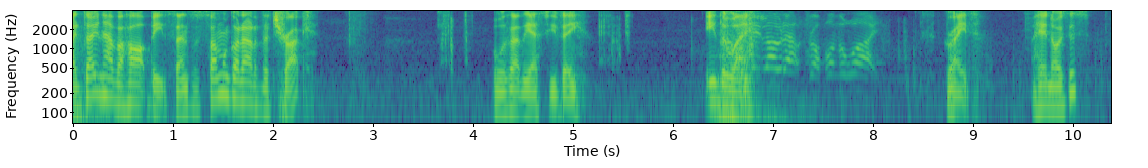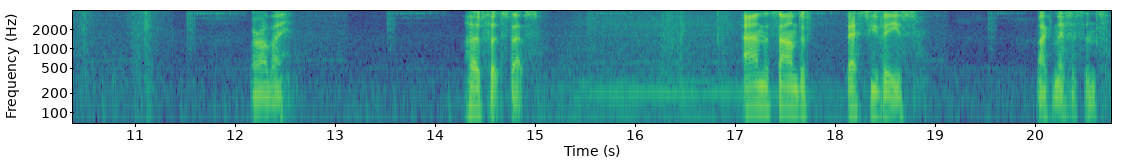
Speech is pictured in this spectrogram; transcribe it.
I don't have a heartbeat sensor. Someone got out of the truck. Or was that the SUV? Either way. Great. I hear noises. Where are they? Heard footsteps. And the sound of SUVs. Magnificent.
